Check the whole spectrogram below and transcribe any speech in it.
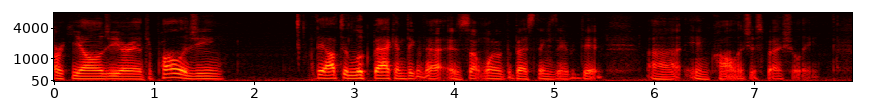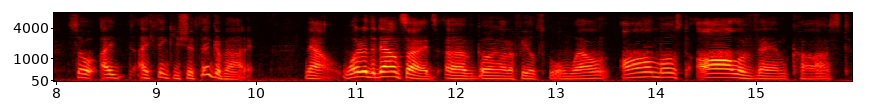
archaeology or anthropology, they often look back and think of that as some, one of the best things they ever did uh, in college, especially. So I, I think you should think about it. Now, what are the downsides of going on a field school? Well, almost all of them cost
